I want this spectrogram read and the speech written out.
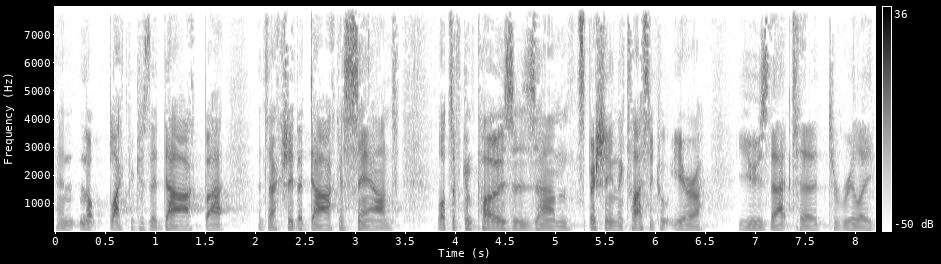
And not black because they're dark, but it's actually the darkest sound. Lots of composers, um, especially in the classical era, use that to, to really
